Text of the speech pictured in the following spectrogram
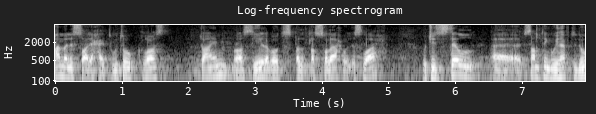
عمل الصالحات. We talked last time last year about as-salah al-islah, which is still uh, something we have to do.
